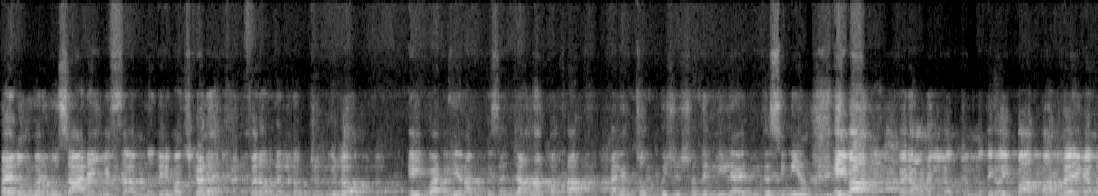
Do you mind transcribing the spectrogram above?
পয়গম্বর মুসা আলাইহিস সালাম নদীর মাঝখানে ফেরাউনের লোকজনগুলো এই পার দিয়ে নামতেছে। জানা কথা, খালি চব্বিশের সাথে মিলাই দিতেছি মিয়া। এইবার ফেরাউনের লোকজন নদীর ওই পার পার হয়ে গেল।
